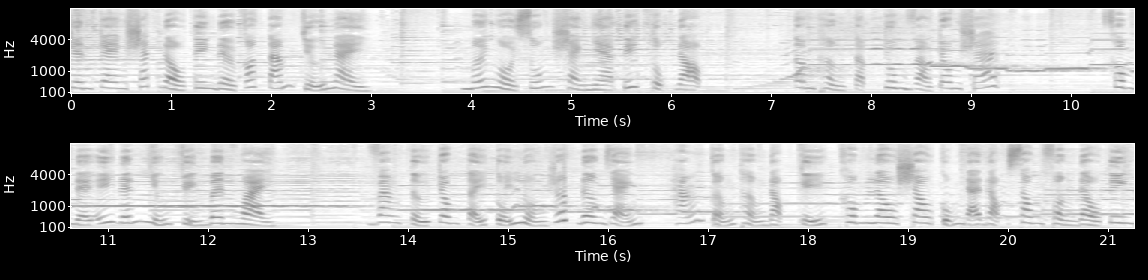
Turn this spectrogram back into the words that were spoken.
trên trang sách đầu tiên đều có 8 chữ này. Mới ngồi xuống sàn nhà tiếp tục đọc. Tâm thần tập trung vào trong sách. Không để ý đến những chuyện bên ngoài. Văn tự trong tẩy tuổi luận rất đơn giản. Hắn cẩn thận đọc kỹ, Không lâu sau cũng đã đọc xong phần đầu tiên.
